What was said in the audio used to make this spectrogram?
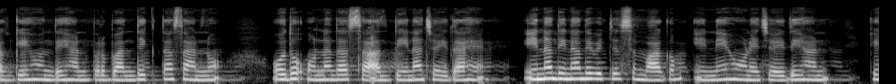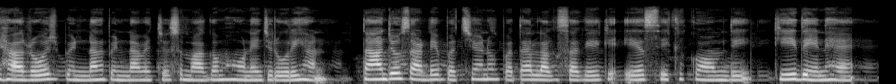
ਅੱਗੇ ਹੁੰਦੇ ਹਨ। ਪ੍ਰਬੰਧਕ ਤਾਂ ਸਾਨੂੰ ਉਦੋਂ ਉਹਨਾਂ ਦਾ ਸਾਥ ਦੇਣਾ ਚਾਹੀਦਾ ਹੈ। ਇਹਨਾਂ ਦਿਨਾਂ ਦੇ ਵਿੱਚ ਸਮਾਗਮ ਇੰਨੇ ਹੋਣੇ ਚਾਹੀਦੇ ਹਨ ਕਿ ਹਰ ਰੋਜ਼ ਪਿੰਡਾਂ ਪਿੰਡਾਂ ਵਿੱਚ ਸਮਾਗਮ ਹੋਣੇ ਜ਼ਰੂਰੀ ਹਨ। ਤਾਂ ਜੋ ਸਾਡੇ ਬੱਚਿਆਂ ਨੂੰ ਪਤਾ ਲੱਗ ਸਕੇ ਕਿ ਇਹ ਸਿੱਖ ਕੌਮ ਦੀ ਕੀ ਦੇਣ ਹੈ।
